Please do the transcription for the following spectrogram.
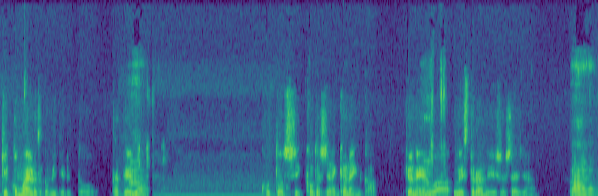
結構前のとか見てると、例えば、うん今年、今年じゃない、去年か。去年はウエストランド優勝したじゃん。うん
